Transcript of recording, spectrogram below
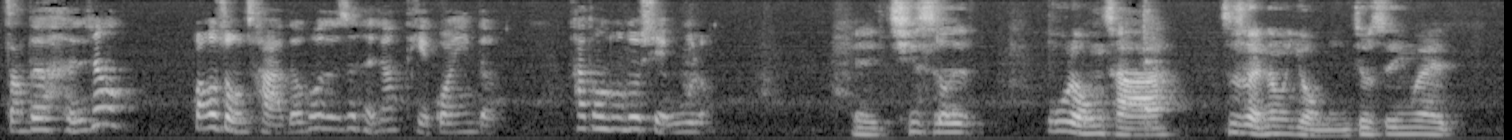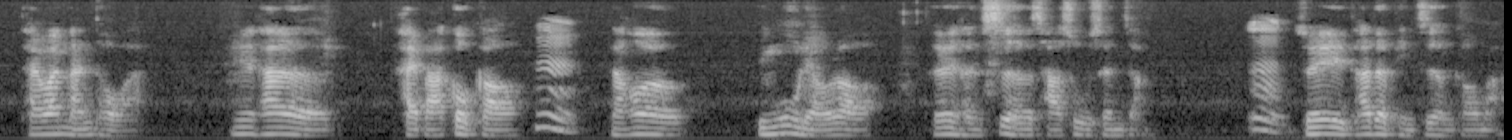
长得很像包种茶的，或者是很像铁观音的，它通通都写乌龙。诶、其实乌龙茶之所以那么有名，就是因为台湾南投啊，因为它的海拔够高，嗯然后云雾缭绕，所以很适合茶树生长，嗯所以它的品质很高嘛。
